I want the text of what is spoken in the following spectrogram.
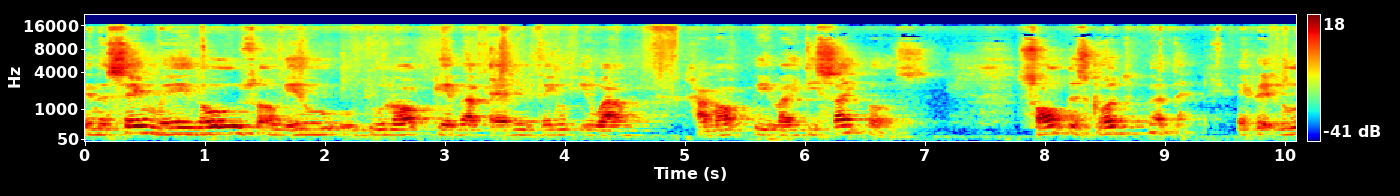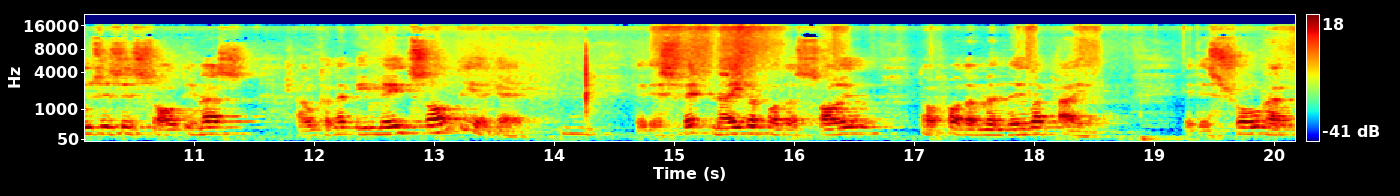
In the same way, those of you who do not give up everything you have cannot be my disciples. Salt is good, but if it loses its saltiness, how can it be made salty again? It is fit neither for the soil nor for the manure pile. It is thrown out.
